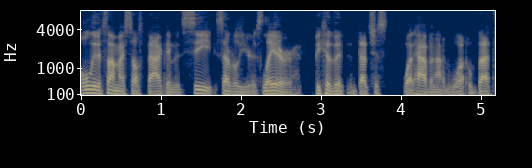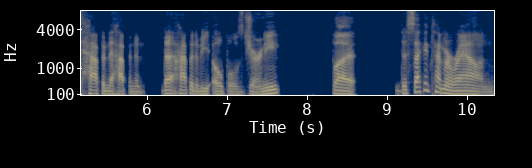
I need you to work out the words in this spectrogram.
only to find myself back in the seat several years later because it, that's just what happened. I- What that happened to happen. To, that happened to be Opal's journey. But the second time around,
